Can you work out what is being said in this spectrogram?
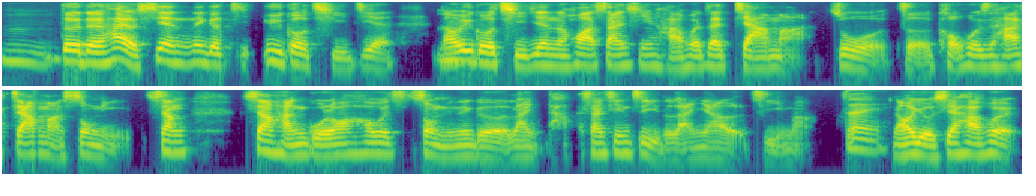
嗯，对对，它有限那个预购期间，然后预购期间的话，嗯、三星还会再加码做折扣，或者是它加码送你，像像韩国的话，它会送你那个蓝三星自己的蓝牙耳机嘛。对，然后有些还会，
